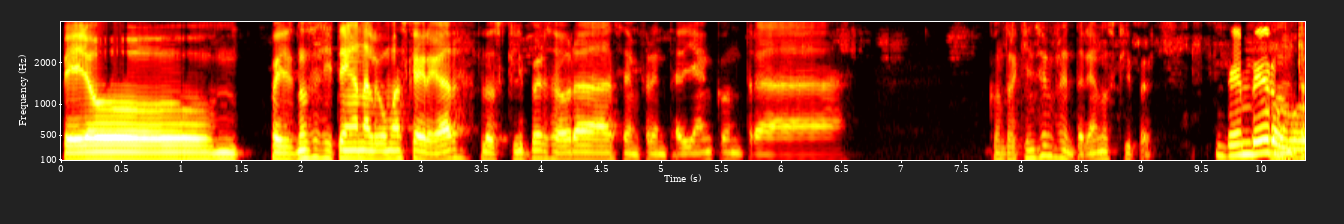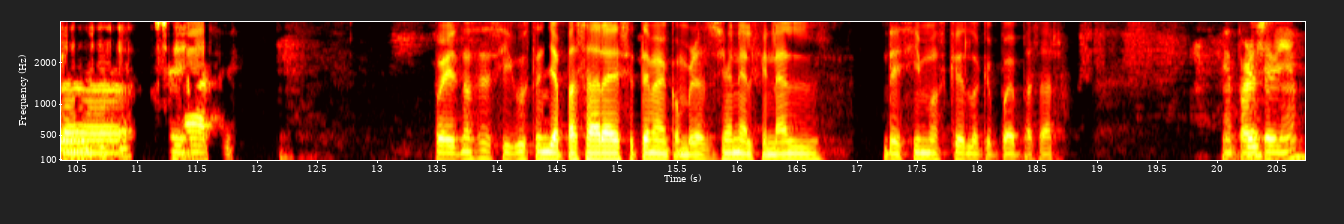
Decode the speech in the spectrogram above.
Pero pues no sé si tengan algo más que agregar. Los Clippers ahora se enfrentarían contra. ¿Contra quién se enfrentarían los Clippers? Denver contra... o. Sí. Ah, sí. Pues no sé si gusten ya pasar a ese tema de conversación y al final decimos qué es lo que puede pasar. Me parece bien.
